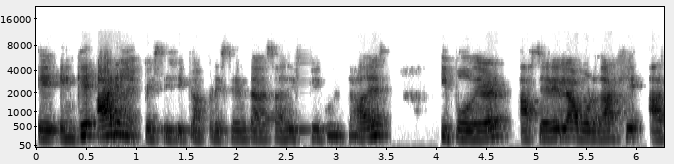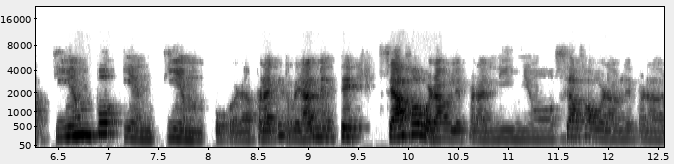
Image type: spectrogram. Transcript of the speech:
eh, en qué áreas específicas presenta esas dificultades y poder hacer el abordaje a tiempo y en tiempo, para que realmente sea favorable para el niño, sea favorable para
